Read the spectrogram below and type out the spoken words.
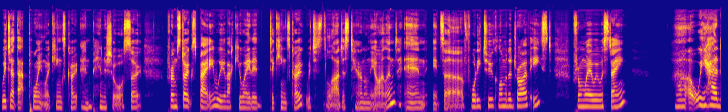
which at that point were Kingscote and Penneshaw. So from Stokes Bay, we evacuated to Kingscote, which is the largest town on the island, and it's a 42 kilometre drive east from where we were staying. Uh, we had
